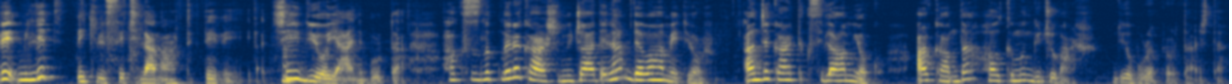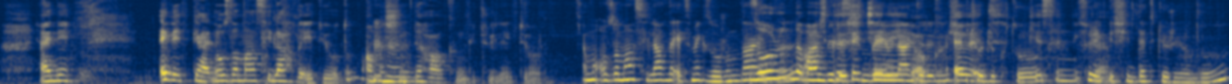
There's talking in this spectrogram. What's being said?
ve milletvekili seçilen artık devi. Şey diyor yani burada. Haksızlıklara karşı mücadelem devam ediyor. Ancak artık silahım yok. Arkamda halkımın gücü var diyor bu röportajda. Yani evet yani o zaman silahla ediyordum ama şimdi halkın gücüyle ediyorum. Ama o zaman silahla etmek zorundaydı. Zorunda, başka 11 yaşında seçeneği yok. evlendirilmiş bir Evet, çocuktu. kesinlikle. Sürekli şiddet görüyordu.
